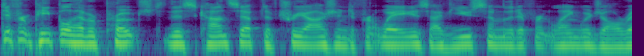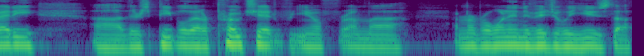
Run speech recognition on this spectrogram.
Different people have approached this concept of triage in different ways. I've used some of the different language already. Uh, there's people that approach it, you know, from, uh, I remember one individual used the,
